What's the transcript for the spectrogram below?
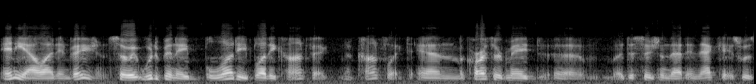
any Allied invasion. So it would have been a bloody, bloody conflict. Conflict, and MacArthur made uh, a decision that, in that case, was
